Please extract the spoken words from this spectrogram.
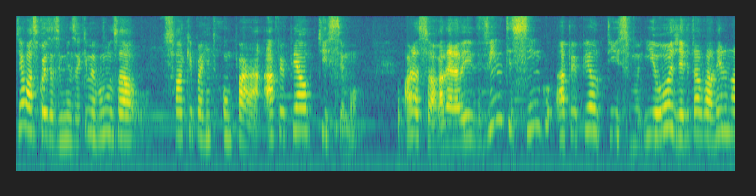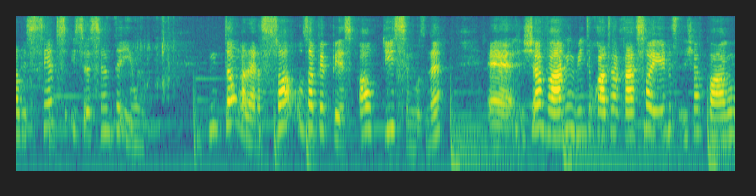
Tem umas coisas minhas aqui, mas vamos usar só aqui pra gente comparar. APP altíssimo. Olha só, galera, veio 25 app altíssimo e hoje ele está valendo 961. Então, galera, só os apps altíssimos, né? É, já valem 24k, só eles já pagam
